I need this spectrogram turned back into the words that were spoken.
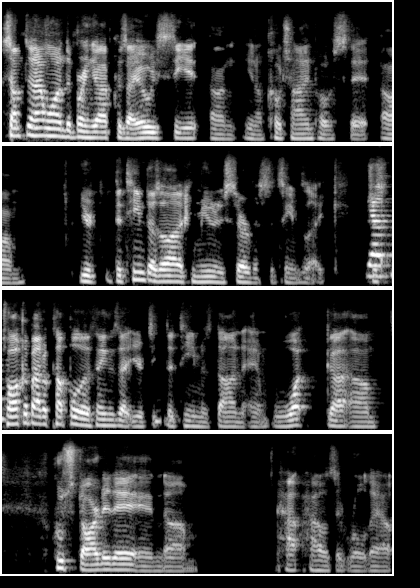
something I wanted to bring up because I always see it on, you know, Coach Hein post it. Um, your the team does a lot of community service. It seems like. Yep. Just talk about a couple of things that your t- the team has done and what got um, who started it and um, how how is it rolled out?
